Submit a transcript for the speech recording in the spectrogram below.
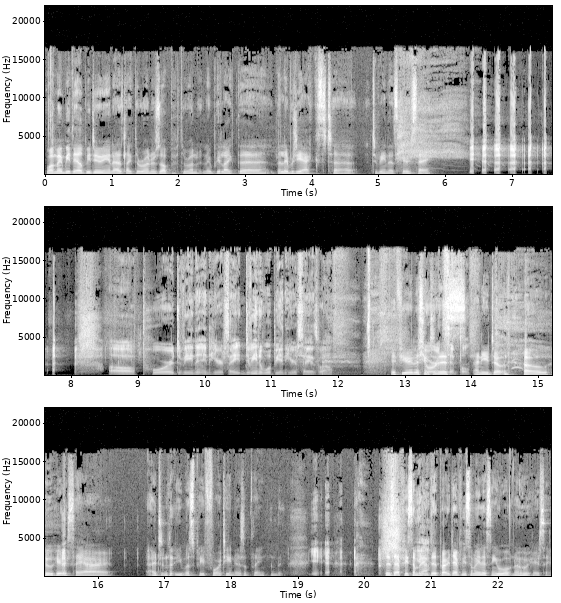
well maybe they'll be doing it as like the runners up. The run it'll be like the the Liberty X to Davina's hearsay. Oh, poor Davina in hearsay. Davina would be in hearsay as well. If you're listening Pure to this simple. and you don't know who hearsay are, I don't know. You must be fourteen or something. Yeah. There's definitely somebody. Yeah. There's probably definitely somebody listening who won't know who Hearsay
